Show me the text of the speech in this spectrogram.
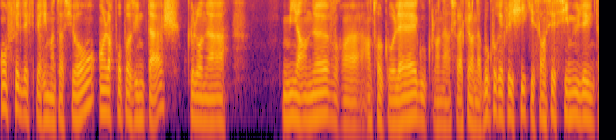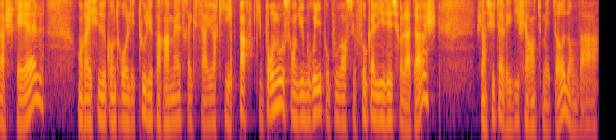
On fait de l'expérimentation, on leur propose une tâche que l'on a mis en œuvre euh, entre collègues ou que a, sur laquelle on a beaucoup réfléchi, qui est censée simuler une tâche réelle. On va essayer de contrôler tous les paramètres extérieurs qui, qui pour nous sont du bruit pour pouvoir se focaliser sur la tâche. Puis ensuite, avec différentes méthodes, on va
